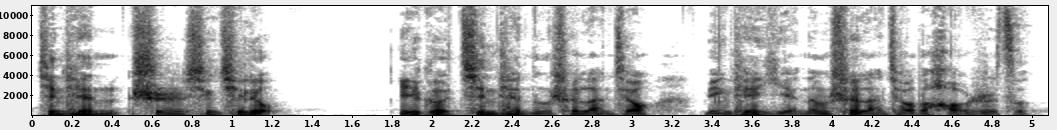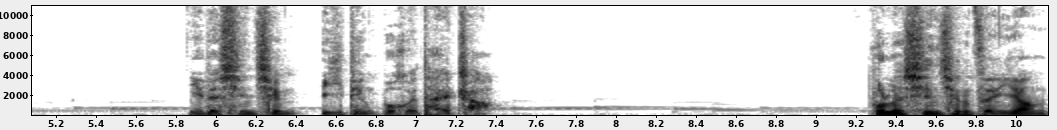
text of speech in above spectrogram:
今天是星期六，一个今天能睡懒觉，明天也能睡懒觉的好日子。你的心情一定不会太差。不论心情怎样，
